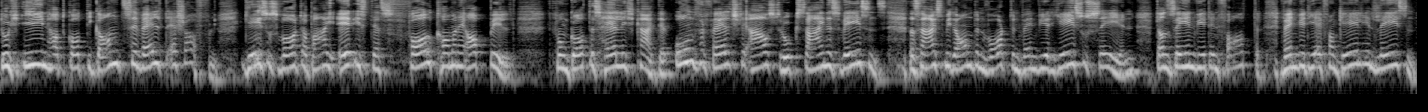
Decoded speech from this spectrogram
Durch ihn hat Gott die ganze Welt erschaffen. Jesus war dabei. Er ist das vollkommene Abbild von Gottes Herrlichkeit, der unverfälschte Ausdruck seines Wesens. Das heißt mit anderen Worten, wenn wir Jesus sehen, dann sehen wir den Vater. Wenn wir die Evangelien lesen,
